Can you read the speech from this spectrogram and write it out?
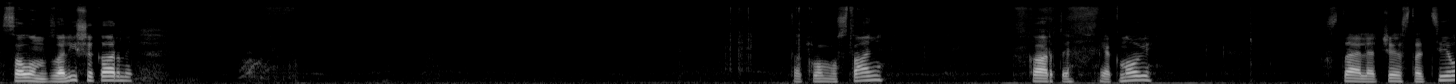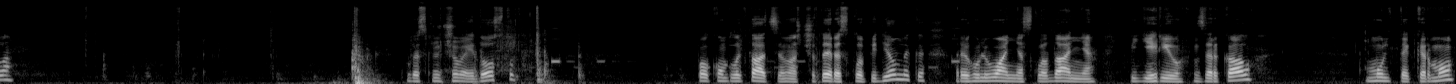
Салон взагалі шикарний. Такому стані. Карти як нові. Стеля чиста ціла. Безключовий доступ. По комплектації у нас 4 склопідйомники, регулювання складання, підігрів дзеркал, мультикермо,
